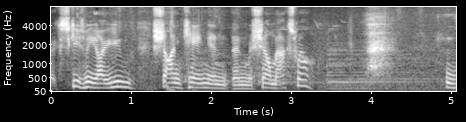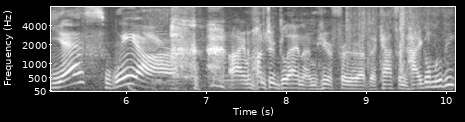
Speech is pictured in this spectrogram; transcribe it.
Excuse me, are you Sean King and, and Michelle Maxwell? Yes, we are. I'm Hunter Glenn. I'm here for uh, the Katherine Heigl movie.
